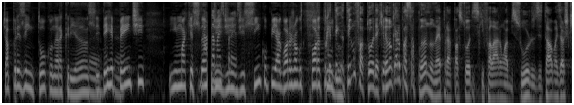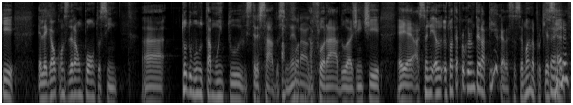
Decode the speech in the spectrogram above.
te apresentou quando era criança e de repente em uma questão Nada de, de, de síncope, agora eu jogo fora Porque tudo. tem, tem um fator aqui, eu não quero passar pano, né, para pastores que falaram absurdos e tal, mas eu acho que é legal considerar um ponto assim. Ah, todo mundo está muito estressado, assim, Aflorado. né? Aflorado. A gente. É, a Sani, eu, eu tô até procurando terapia, cara, essa semana, porque Sério? assim.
